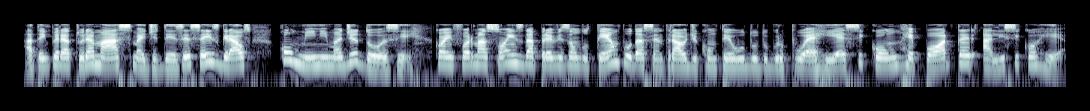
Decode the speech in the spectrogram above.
A temperatura máxima é de 16 graus, com mínima de 12. Com informações da previsão do tempo da Central de Conteúdo do Grupo RS Com, repórter Alice Correa.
